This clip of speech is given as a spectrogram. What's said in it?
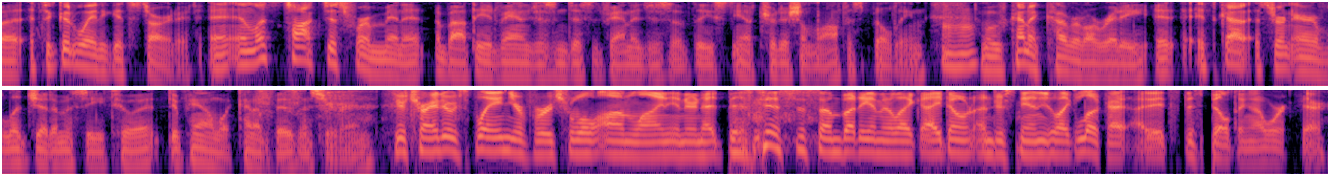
but it's a good way to get started. And, and, let's talk just for a minute about the advantages and disadvantages of these, you know, traditional office building. Mm-hmm. we've kind of covered already. It, has got a certain air of legitimacy to it, depending on what kind of business you're in. If you're trying to explain your virtual online internet business to somebody and they're like, I don't understand, you're like, look, I, I, it's this building. I work there.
